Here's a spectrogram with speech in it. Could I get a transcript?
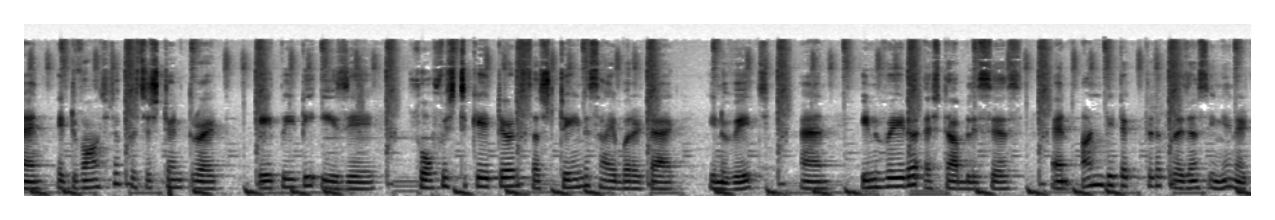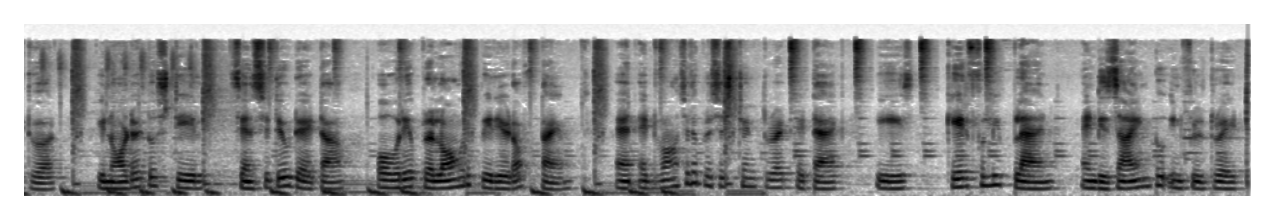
An advanced persistent threat APT is a sophisticated sustained cyber attack in which an invader establishes an undetected presence in a network in order to steal sensitive data over a prolonged period of time. An advanced persistent threat attack is carefully planned and designed to infiltrate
